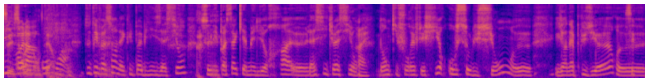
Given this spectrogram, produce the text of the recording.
limite, sur voilà, le long au terme. moins. De toutes les façons, la culpabilisation, ce n'est pas ça qui améliorera euh, la situation. Ouais. Donc, il faut réfléchir aux solutions. Euh, il y en a plusieurs, euh,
